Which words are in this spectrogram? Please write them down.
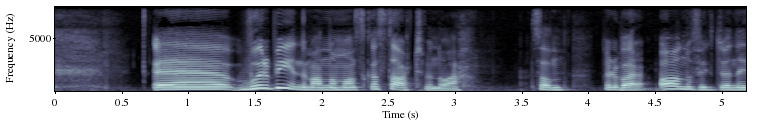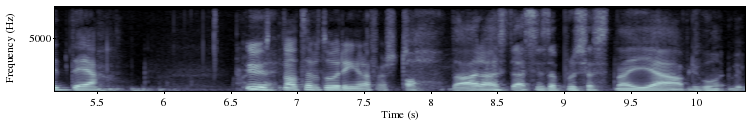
eh, hvor begynner man når man skal starte med noe? Sånn når du bare Å, nå fikk du en idé. Uten at TV 2 ringer deg først. Oh, der er, der syns jeg prosessen er jævlig god. Det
